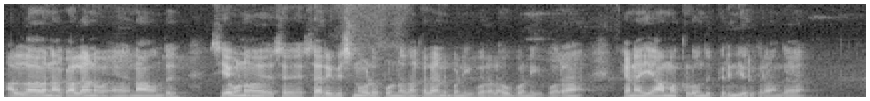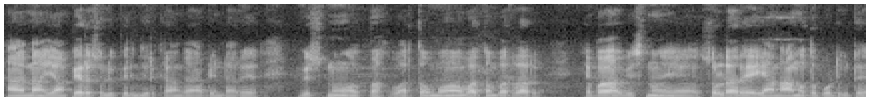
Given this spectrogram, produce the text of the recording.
அல்லாஹ் நான் கல்யாணம் நான் வந்து சிவனை சாரி விஷ்ணுவோட பொண்ணை தான் கல்யாணம் பண்ணிக்க போகிறேன் லவ் பண்ணிக்க போகிறேன் ஏன்னா என் மக்கள் வந்து பிரிஞ்சு இருக்கிறாங்க என்ன என் பேரை சொல்லி பிரிஞ்சிருக்கிறாங்க அப்படின்றாரு. விஷ்ணு அப்பா வருத்தமோ வருத்தம் படுறாரு எப்பா விஷ்ணு சொல்கிறாரு என் நாமத்தை போட்டுக்கிட்டு.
